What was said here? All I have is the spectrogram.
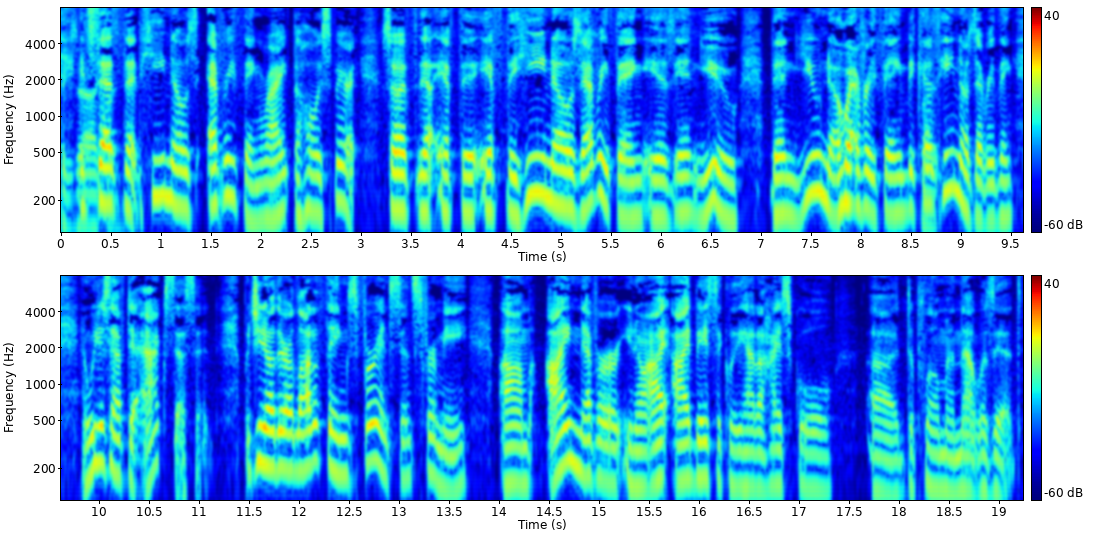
It says that He knows everything, right? The Holy Spirit. So if the if the if the He knows everything is in you, then you know everything because He knows everything, and we just have to access it. But you know, there are a lot of things. For instance, for me, um, I never, you know, I I basically had a high school uh, diploma, and that was it.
